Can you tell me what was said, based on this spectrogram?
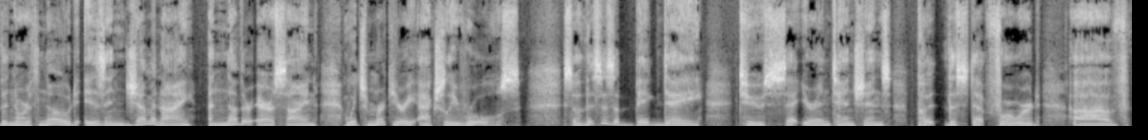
The North Node is in Gemini, another air sign, which Mercury actually rules. So this is a big day to set your intentions, put the step forward of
